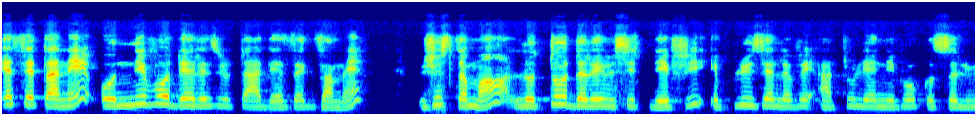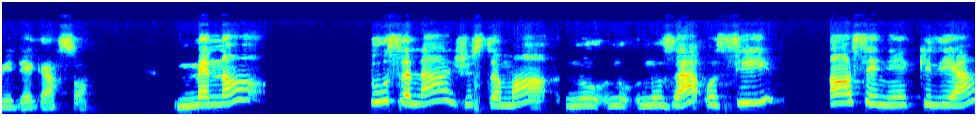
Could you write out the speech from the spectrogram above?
Et cette année, au niveau des résultats des examens, justement, le taux de réussite des filles est plus élevé à tous les niveaux que celui des garçons. Maintenant, tout cela, justement, nous, nous, nous a aussi enseigné qu'il y a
